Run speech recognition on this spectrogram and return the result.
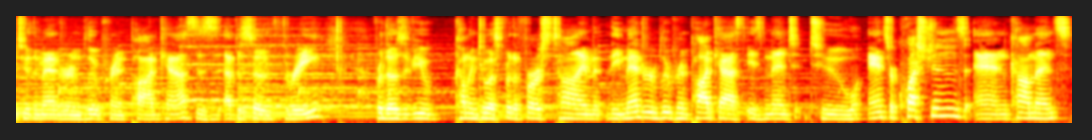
to the Mandarin Blueprint podcast. This is episode three. For those of you coming to us for the first time, the Mandarin Blueprint podcast is meant to answer questions and comments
